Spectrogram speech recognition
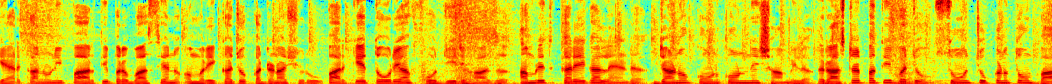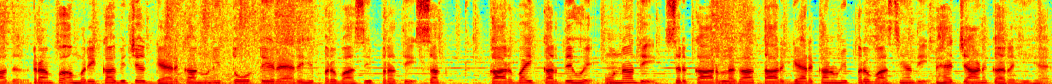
ਗੈਰ ਕਾਨੂੰਨੀ ਭਾਰਤੀ ਪ੍ਰਵਾਸੀਆਂ ਨੂੰ ਅਮਰੀਕਾ ਚੋਂ ਕੱਢਣਾ ਸ਼ੁਰੂ। ਭਰ ਕੇ ਤੋਰਿਆ ਫੌਜੀ ਜਹਾਜ਼। ਅੰਮ੍ਰਿਤ ਕਰੇਗਾ ਲੈਂਡ। ਜਾਣੋ ਕੌਣ-ਕੌਣ ਨੇ ਸ਼ਾਮਿਲ। ਰਾਸ਼ਟਰਪਤੀ ਵਜੋਂ ਸਹੁੰ ਚੁੱਕਣ ਤੋਂ ਬਾਅਦ ਟਰੰਪ ਅਮਰੀਕਾ ਵਿੱਚ ਗੈਰ ਕਾਨੂੰਨੀ ਤੌਰ ਤੇ ਰਹਿ ਰਹੇ ਪ੍ਰਵਾਸੀ ਪ੍ਰਤੀ ਸਖਤ ਕਾਰਵਾਈ ਕਰਦੇ ਹੋਏ ਉਹਨਾਂ ਦੀ ਸਰਕਾਰ ਲਗਾਤਾਰ ਗੈਰ ਕਾਨੂੰਨੀ ਪ੍ਰਵਾਸੀਆਂ ਦੀ ਪਹਿਚਾਣ ਕਰ ਰਹੀ ਹੈ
